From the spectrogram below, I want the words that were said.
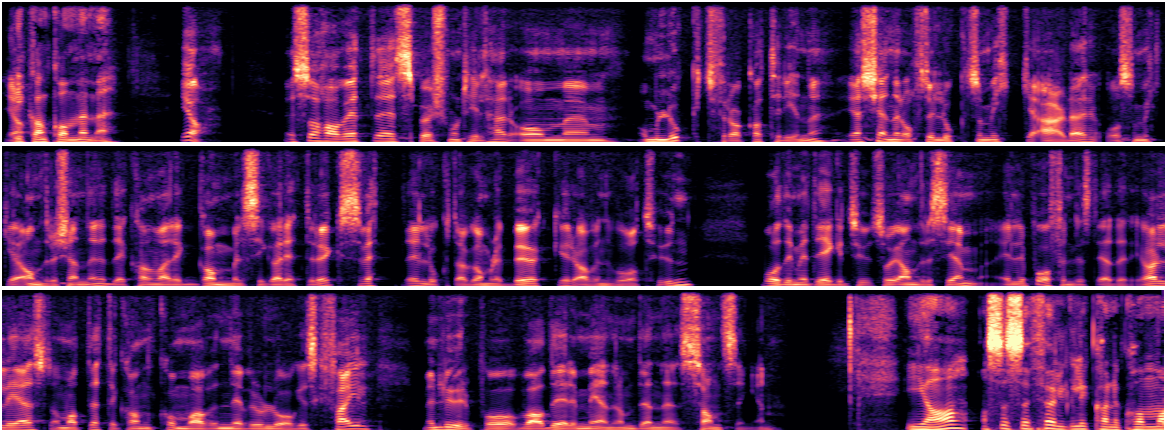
Ja. vi kan komme med. Ja. Så har vi et, et spørsmål til her om, eh, om lukt fra Katrine. Jeg kjenner ofte lukt som ikke er der, og som ikke andre kjenner. Det kan være gammel sigarettrøyk, svette, lukt av gamle bøker, av en våt hund, både i mitt eget hus og i andres hjem, eller på offentlige steder. Jeg har lest om at dette kan komme av nevrologisk feil, men lurer på hva dere mener om denne sansingen. Ja, altså selvfølgelig kan det komme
